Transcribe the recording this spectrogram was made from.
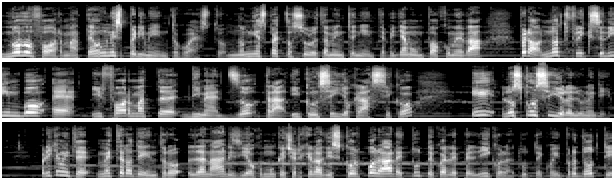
Nuovo format, è un esperimento questo, non mi aspetto assolutamente niente, vediamo un po' come va, però Netflix Limbo è il format di mezzo tra il consiglio classico e lo sconsiglio del lunedì. Praticamente metterò dentro l'analisi o comunque cercherò di scorporare tutte quelle pellicole, tutti quei prodotti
